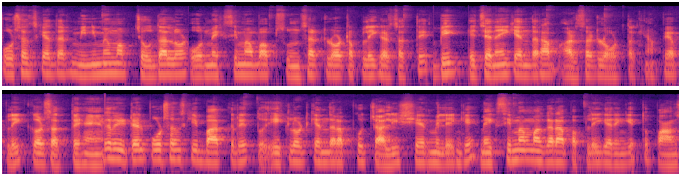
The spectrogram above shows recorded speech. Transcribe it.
portion के अंदर मिनिमम आप चौदह लॉट और मैक्सिमम आप उनसठ लॉट अप्लाई कर सकते हैं। बिग एच एन आई के अंदर आप अड़सठ लॉट तक यहाँ पे अप्लाई कर सकते हैं। अगर रिटेल पोर्सन की बात करें तो एक लॉट के अंदर आपको चालीस शेयर मिलेंगे। मैक्सिमम अगर आप अप्लाई करेंगे तो पाँच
